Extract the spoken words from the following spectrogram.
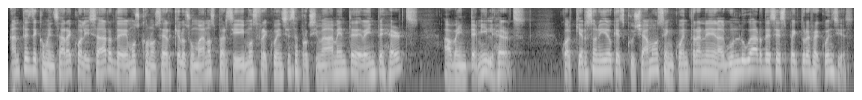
Antes de comenzar a ecualizar, debemos conocer que los humanos percibimos frecuencias aproximadamente de 20 Hz a 20.000 Hz. Cualquier sonido que escuchamos se encuentra en algún lugar de ese espectro de frecuencias.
